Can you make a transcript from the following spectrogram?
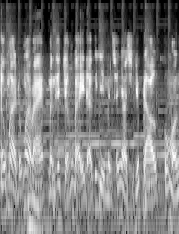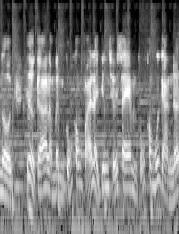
Đúng rồi đúng rồi ừ. bạn. Mình phải chuẩn bị để cái gì mình sẽ nhờ sự giúp đỡ của mọi người. Chứ thực ra là mình cũng không phải là dân sửa xe mình cũng không có gành nữa.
